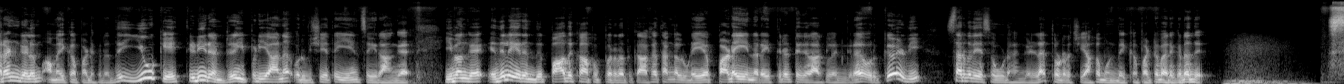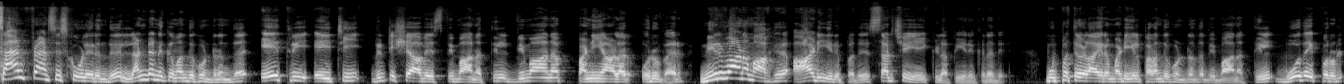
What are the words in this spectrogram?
அரண்களும் அமைக்கப்படுகிறது. யூகே திடீரென்று இப்படியான ஒரு விஷயத்தை ஏன் செய்யறாங்க இவங்க எதில இருந்து பாதுகாப்பு பெறுறதுக்காக தங்களுடைய படையினரை திரட்டுகிறார்கள் என்கிற ஒரு கேள்வி சர்வதேச ஊடகங்கள்ல தொடர்ச்சியாக முன்வைக்கப்பட்டு வருகிறது. சான் பிரான்சிஸ்கோல இருந்து லண்டனுக்கு வந்து கொண்டிருந்த A three eighty British Airways விமானத்தில் விமான பணியாளர் ஒருவர் நிர்வாணமாக ஆடியிருப்பது சர்ச்சையை கிளப்பியிருக்கிறது. முப்பத்தேழாயிரம் அடியில் பறந்து கொண்டிருந்த விமானத்தில் போதைப் பொருள்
